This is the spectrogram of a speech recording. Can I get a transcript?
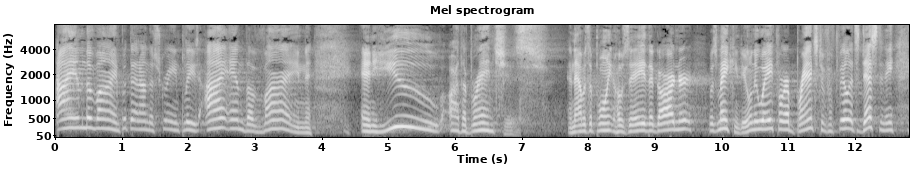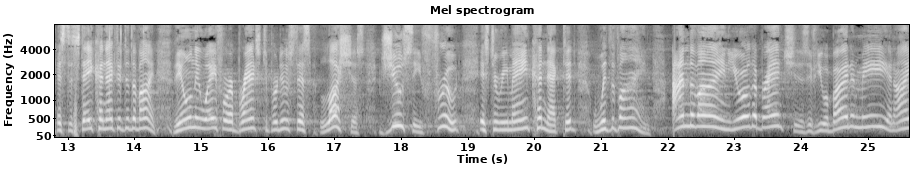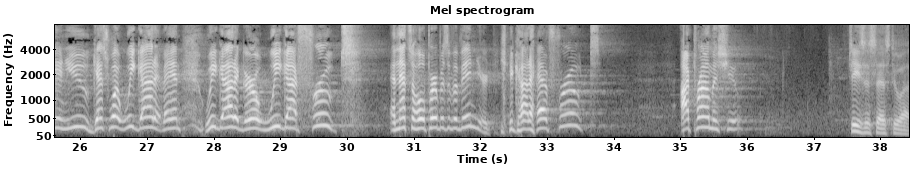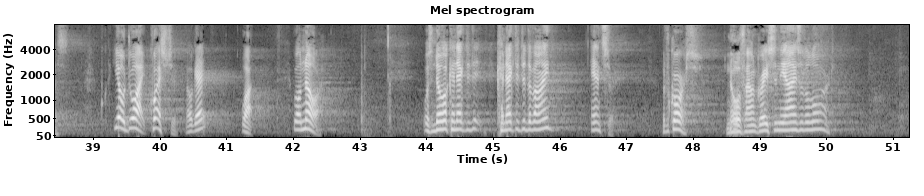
I am the vine. Put that on the screen, please. I am the vine, and you are the branches. And that was the point Jose the gardener was making. The only way for a branch to fulfill its destiny is to stay connected to the vine. The only way for a branch to produce this luscious, juicy fruit is to remain connected with the vine. I'm the vine, you're the branches. If you abide in me and I in you, guess what? We got it, man. We got it, girl. We got fruit. And that's the whole purpose of a vineyard. You got to have fruit. I promise you. Jesus says to us. Yo, Dwight, question, okay? What? Well, Noah. Was Noah connected to, connected to the vine? Answer. But of course, Noah found grace in the eyes of the Lord.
